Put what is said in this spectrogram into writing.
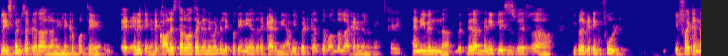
ప్లేస్మెంట్స్ దగ్గర కానీ లేకపోతే ఎనీథింగ్ అంటే కాలేజ్ తర్వాత కానివ్వండి లేకపోతే ఎనీ అదర్ అకాడమీ అమీర్పేట్కి వెళ్తే వందల్లో అకాడమీలు ఉన్నాయి Correct. And even there are many places where people are getting fooled If I can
